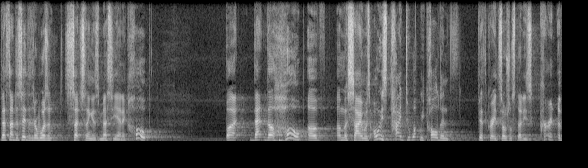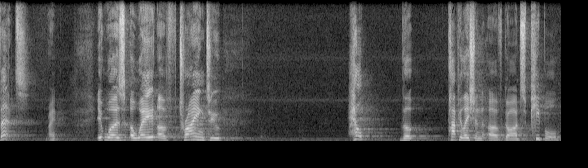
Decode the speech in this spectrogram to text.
That's not to say that there wasn't such thing as messianic hope, but that the hope of a Messiah was always tied to what we called in fifth grade social studies current events, right? It was a way of trying to help the population of God's people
